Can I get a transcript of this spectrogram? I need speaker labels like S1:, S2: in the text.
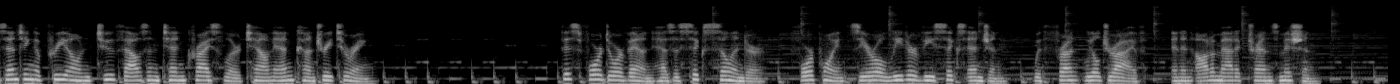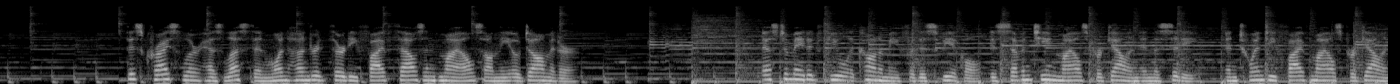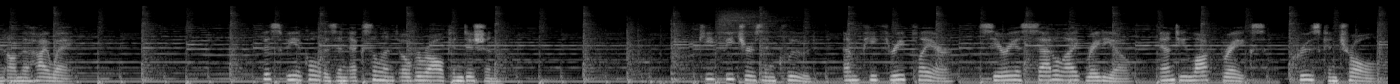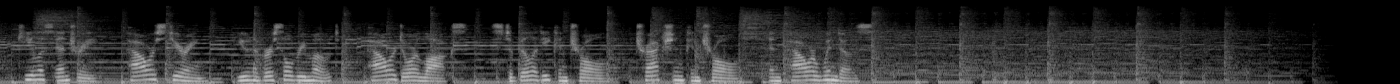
S1: Presenting a pre-owned 2010 Chrysler Town & Country Touring. This four-door van has a six-cylinder, 4.0-liter V6 engine, with front-wheel drive, and an automatic transmission. This Chrysler has less than 135,000 miles on the odometer. Estimated fuel economy for this vehicle is 17 miles per gallon in the city, and 25 miles per gallon on the highway. This vehicle is in excellent overall condition. Key features include, MP3 player, Sirius satellite radio, anti-lock brakes, cruise control, keyless entry, power steering, universal remote, power door locks, stability control, traction control, and power windows.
